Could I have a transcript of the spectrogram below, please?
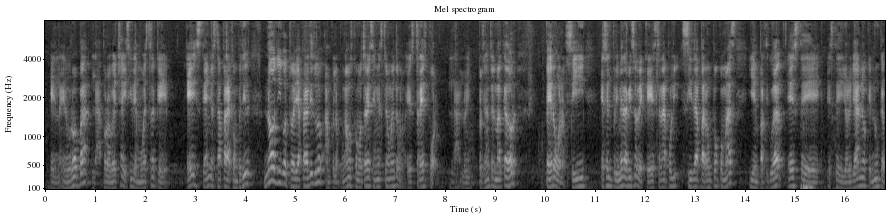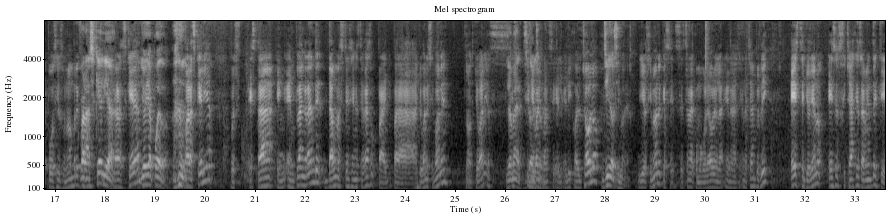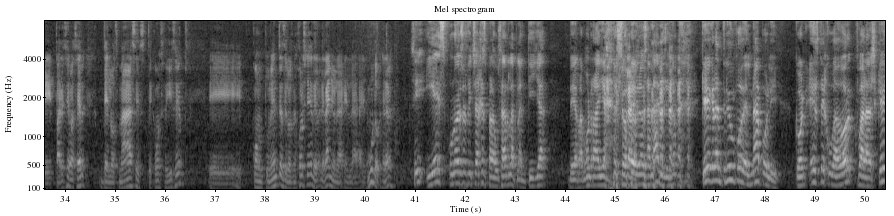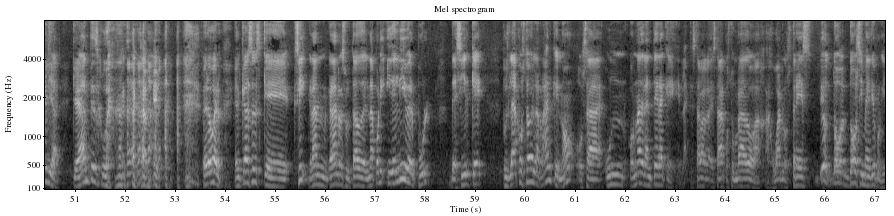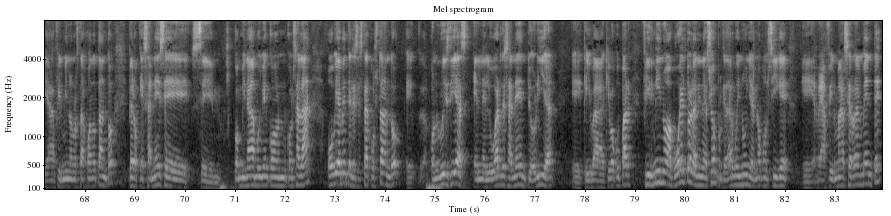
en, en Europa, la aprovecha y sí demuestra que este año está para competir. No digo todavía para el título, aunque lo pongamos como 3 en este momento, bueno, es 3 por la, lo impresionante del marcador, pero bueno, sí es el primer aviso de que este Napoli sí da para un poco más y en particular este este Giorgiano que nunca puedo decir su nombre. Faraskelia Yo ya puedo. Faraskelia pues está en, en, plan grande da una asistencia en este caso para, para Giovanni Simone no Giovanni es, Giovanni, sí, Giovanni, Giovanni, el, el, hijo del Cholo. Gio Simone. Gio Simone que se, se estrena como goleador en la, en la, en la Champions League. Este Giorgiano esos fichajes realmente que parece va a ser de los más este cómo se dice eh, contundentes de los mejores fichajes del, del año en, la, en, la, en el mundo en general. Sí, y es uno de esos fichajes para usar la plantilla de Ramón Raya sobre claro. los análisis, ¿no? Qué gran triunfo del Napoli con este jugador Kvaratskhelia, que antes jugaba... Pero bueno, el caso es que sí, gran, gran resultado del Napoli y del Liverpool, decir que pues le ha costado el arranque, ¿no? O sea, un, con una delantera que la que estaba, estaba acostumbrado a, a jugar los tres, digo, do, dos y medio, porque ya Firmino no está jugando tanto, pero que Sané se, se combinaba muy bien con, con Salah. Obviamente les está costando, eh, con Luis Díaz en el lugar de Sané, en teoría, eh, que, iba, que iba a ocupar. Firmino ha vuelto a la alineación porque Darwin Núñez no consigue eh, reafirmarse realmente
